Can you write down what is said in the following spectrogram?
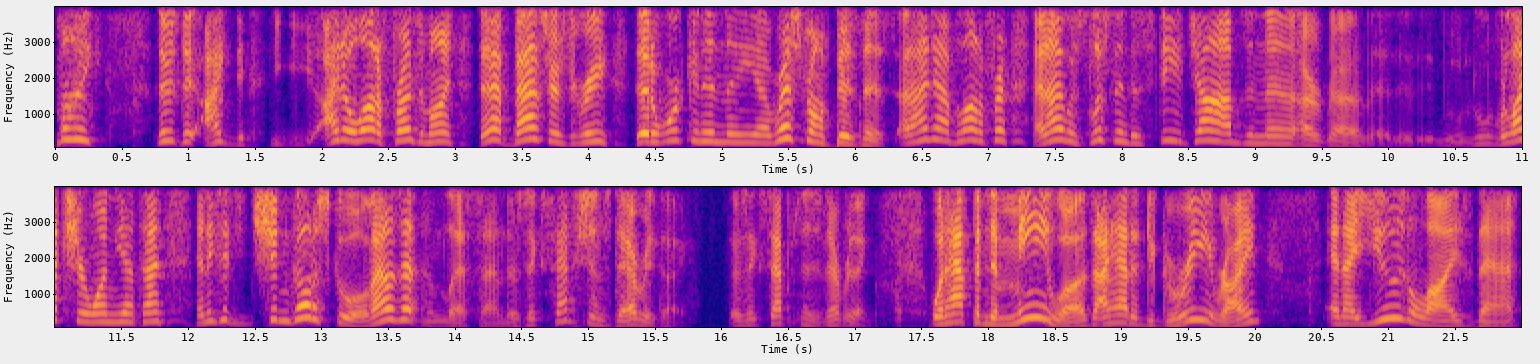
Mike there's the, I I know a lot of friends of mine that have bachelor's degree that are working in the uh, restaurant business, and I have a lot of friends. And I was listening to Steve Jobs and uh, uh, lecture one time, and he said you shouldn't go to school. And I was at listen. There's exceptions to everything. There's exceptions to everything. What happened to me was I had a degree, right, and I utilized that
